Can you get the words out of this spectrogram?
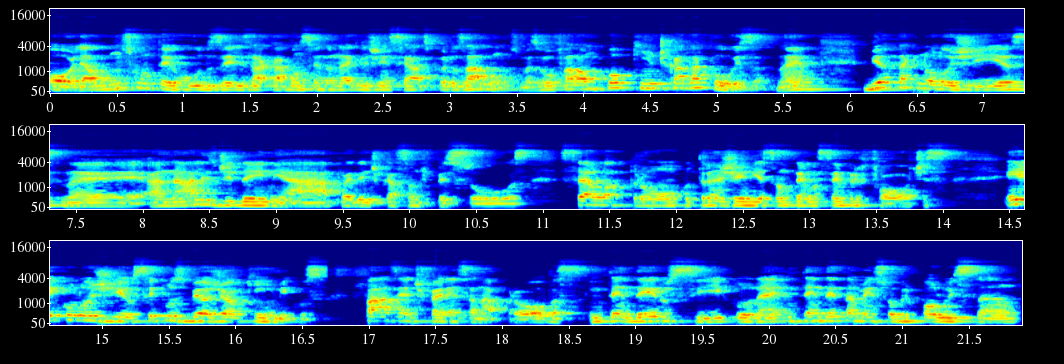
Olha, alguns conteúdos eles acabam sendo negligenciados pelos alunos, mas eu vou falar um pouquinho de cada coisa, né? Biotecnologias, né, análise de DNA para identificação de pessoas, célula-tronco, transgenia são temas sempre fortes. Em ecologia, os ciclos biogeoquímicos fazem a diferença na prova, entender o ciclo, né, entender também sobre poluição,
